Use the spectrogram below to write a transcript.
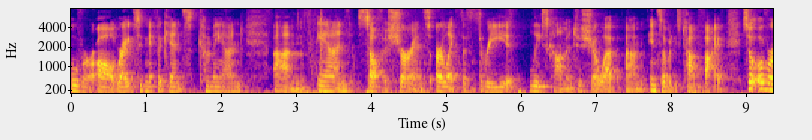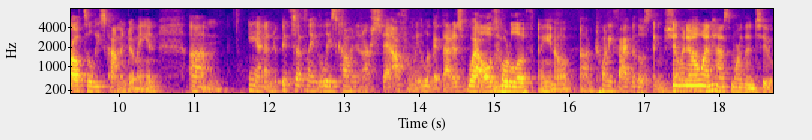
overall, right? Significance, command, um, and self assurance are like the three least common to show up um, in somebody's top five. So overall, it's the least common domain. Um, and it's definitely the least common in our staff when we look at that as well. A mm-hmm. total of you know 25 of those things showing And no up. one has more than two.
